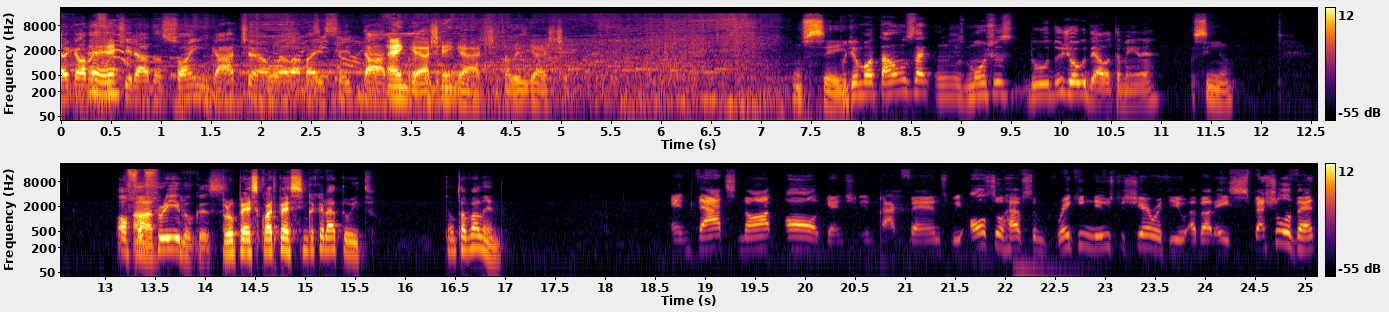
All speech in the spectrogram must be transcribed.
Será que ela vai É. ser tirada só em gacha ou ela vai ser dada? É engaste, acho que é mundo? engaste. Talvez gaste. Não sei. Podiam botar uns, uns monstros do, do jogo dela também, né? Sim, ó. Ó, for Ah, free, Lucas. Pro PS4 e PS5 é gratuito. Então tá valendo. And that's not all, Genshin Impact fans. We also have some breaking news to share with you about a special event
